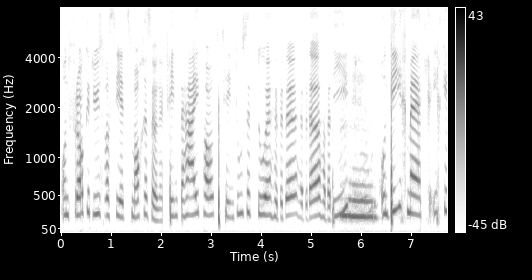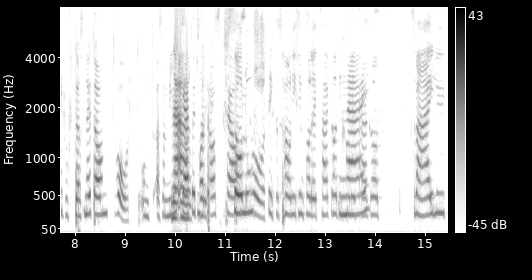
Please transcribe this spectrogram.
Und fragen uns, was sie jetzt machen sollen. Kind daheim behalten, Kind raus tun, haben da, haben da, haben die. Mhm. Und ich merke, ich gebe auf das nicht Antwort. Und also Nein, geben das auf das keine so Antwort. lustig, das habe ich im Fall jetzt auch gerade. Ich Nein. habe jetzt auch gerade zwei Leute,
